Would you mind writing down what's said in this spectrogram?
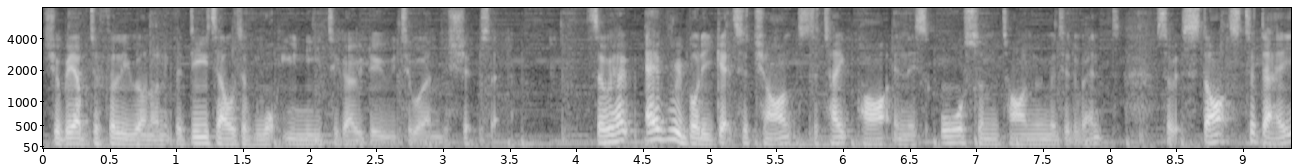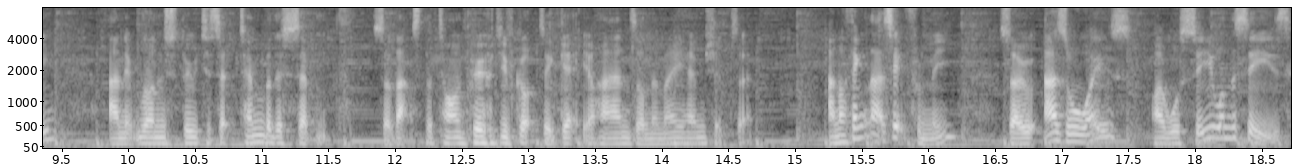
she'll be able to fill you in on the details of what you need to go do to earn the ship set. So we hope everybody gets a chance to take part in this awesome time limited event. So it starts today and it runs through to September the 7th. So that's the time period you've got to get your hands on the Mayhem ship set. And I think that's it from me. So as always, I will see you on the seas.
